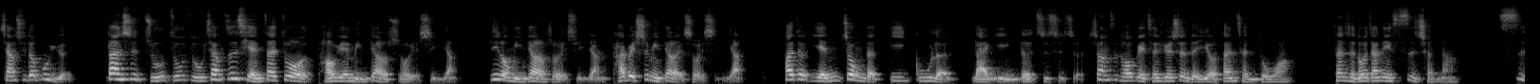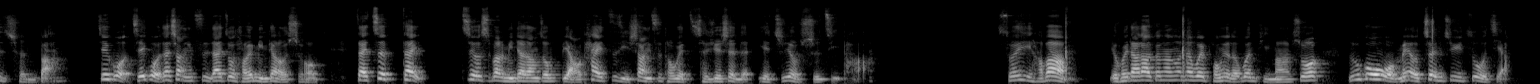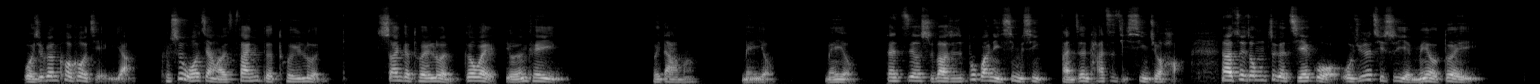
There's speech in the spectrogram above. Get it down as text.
相去都不远。但是足足足，像之前在做桃园民调的时候也是一样，基隆民调的时候也是一样，台北市民调的时候也是一样，他就严重的低估了蓝营的支持者。上次投给陈学圣的也有三成多啊，三成多将近四成啊，四成吧。结果结果在上一次在做桃园民调的时候，在这在。自由时报的民调当中，表态自己上一次投给陈学圣的也只有十几趴，所以好不好？有回答到刚刚那位朋友的问题吗？说如果我没有证据作假，我就跟扣扣姐一样。可是我讲了三个推论，三个推论，各位有人可以回答吗？没有，没有。但自由时报就是不管你信不信，反正他自己信就好。那最终这个结果，我觉得其实也没有对，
